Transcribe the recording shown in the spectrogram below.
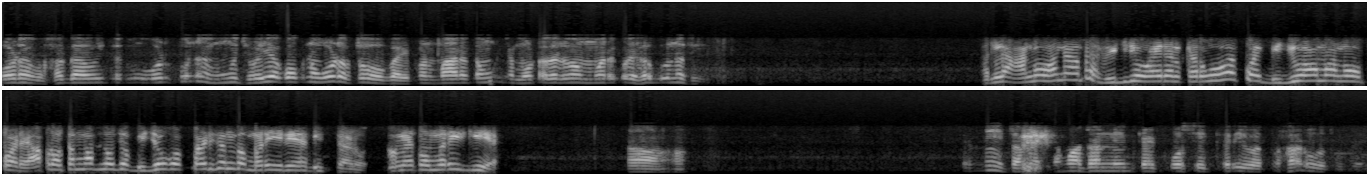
ઓળખ હગા હોય તો તું ઓળખું ને. હું જોઈએ કોક નો ઓળખતો તો ભાઈ પણ મારે તો હું કે મોટા દડવામાં મારે કોઈ હગું નથી. એટલે આનો હે ને આપણે વીડિયો વાયરલ કરવો હોય કોઈ બીજું આમાં ન પડે. આપણો સમાજનો જો બીજો કોઈ પડશે ને તો મરી રહે બિચારો. અમે તો મરી ગયા. હા હા. નહીં તમે સમાધાનની કઈ કોશિશ કરી હોત તો સારું હતું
